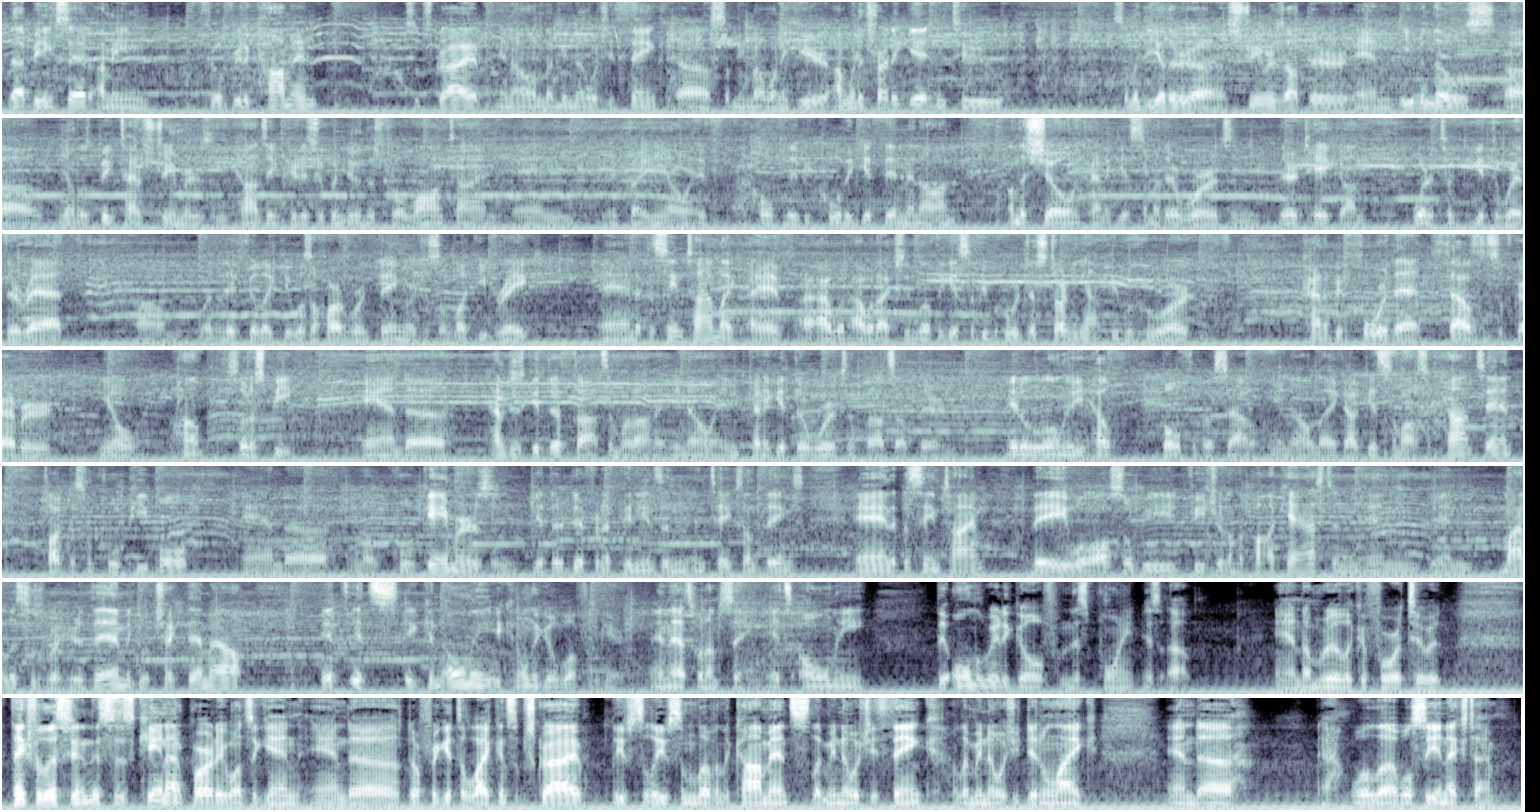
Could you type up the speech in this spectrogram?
That being said, I mean, feel free to comment, subscribe, you know, and let me know what you think. Uh, something you might want to hear. I'm going to try to get into some of the other uh, streamers out there, and even those uh, you know those big time streamers and content creators who've been doing this for a long time. And if I you know if hopefully it'd be cool to get them in on on the show and kind of get some of their words and their take on what it took to get to where they're at. Um, whether they feel like it was a hard work thing or just a lucky break. And at the same time, like I have, I would I would actually love to get some people who are just starting out, people who are kind of before that thousand subscriber you know hump, so to speak, and uh, kind of just get their thoughts and what on it, you know, and kind of get their words and thoughts out there. And it'll only help both of us out, you know. Like I'll get some awesome content, talk to some cool people, and uh, you know, cool gamers, and get their different opinions and, and, takes on things. And at the same time, they will also be featured on the podcast, and and, and my listeners will hear them and go check them out. It's it's it can only it can only go up from here, and that's what I'm saying. It's only the only way to go from this point is up and I'm really looking forward to it. Thanks for listening. This is Canine Party once again, and uh, don't forget to like and subscribe. Leave leave some love in the comments. Let me know what you think. Let me know what you didn't like, and uh, yeah, we'll uh, we'll see you next time.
